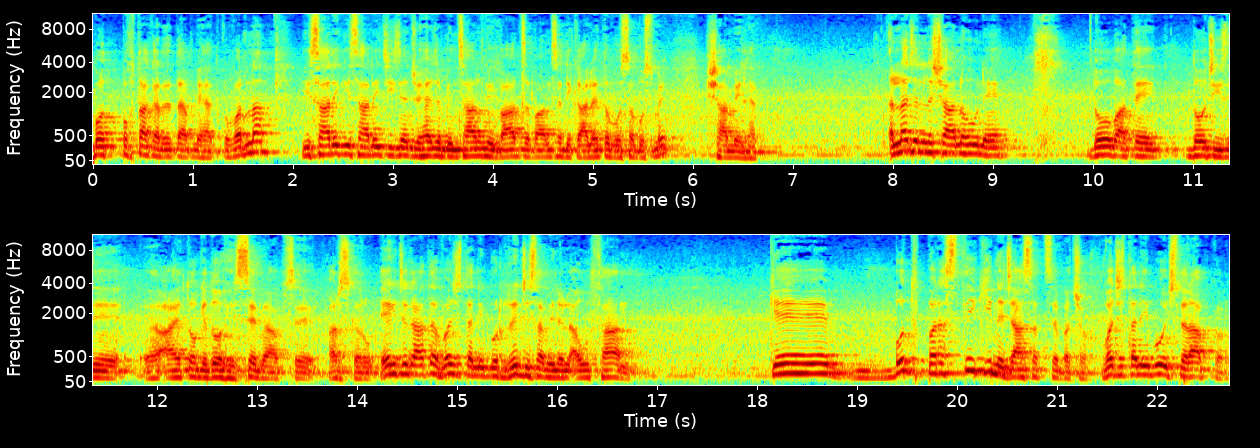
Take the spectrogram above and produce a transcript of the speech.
بہت پختہ کر دیتا ہے اپنے عہد کو، ورنہ یہ ساری کی ساری چیزیں جو ہے جب انسان کوئی بات زبان سے نکالے تو وہ سب اس میں شامل ہے اللہ جل شاہ نے دو باتیں، دو چیزیں، آیتوں کے دو حصے میں آپ سے عرض کروں۔ ایک جگہ آتا ہے وج تنیب الرج سمین الاوثان، کہ بت پرستی کی نجاست سے بچو۔ وج تنیبو اجتناب کرو۔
